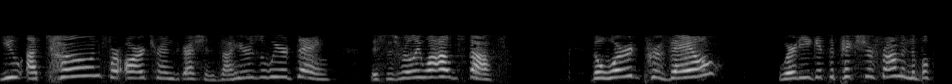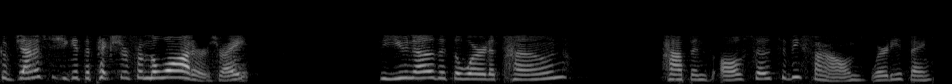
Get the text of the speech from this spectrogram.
you atone for our transgressions. Now here's the weird thing. This is really wild stuff. The word prevail where do you get the picture from? In the book of Genesis, you get the picture from the waters, right? Do you know that the word atone happens also to be found, where do you think?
